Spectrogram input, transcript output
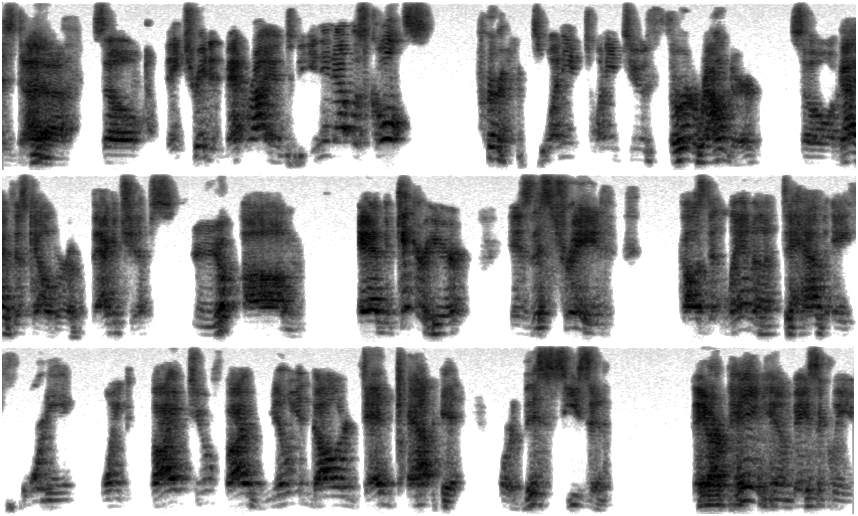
is done. Yeah. So they traded Matt Ryan to the Indianapolis Colts for a 2022 third rounder. So a guy of his caliber, a bag of chips. Yep. Um, and the kicker here is this trade caused Atlanta to have a $40.525 million dead cap hit for this season. They are paying him basically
